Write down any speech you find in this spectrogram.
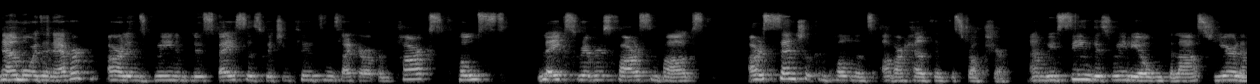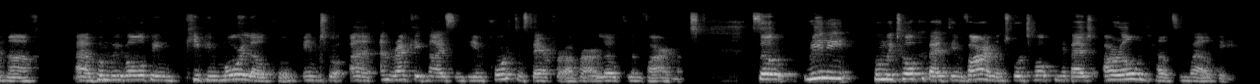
Now more than ever, Ireland's green and blue spaces, which include things like urban parks, coasts, lakes, rivers, forests, and bogs, are essential components of our health infrastructure. And we've seen this really over the last year and a half uh, when we've all been keeping more local into uh, and recognizing the importance therefore of our local environment. So really when we talk about the environment, we're talking about our own health and well-being.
